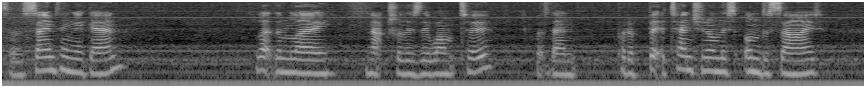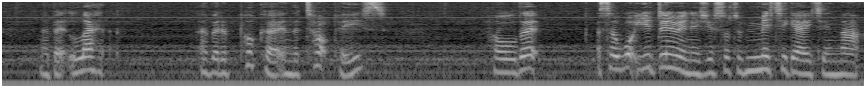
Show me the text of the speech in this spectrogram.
So the same thing again. Let them lay natural as they want to, but then put a bit of tension on this underside, a bit le a bit of pucker in the top piece. Hold it. So what you're doing is you're sort of mitigating that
